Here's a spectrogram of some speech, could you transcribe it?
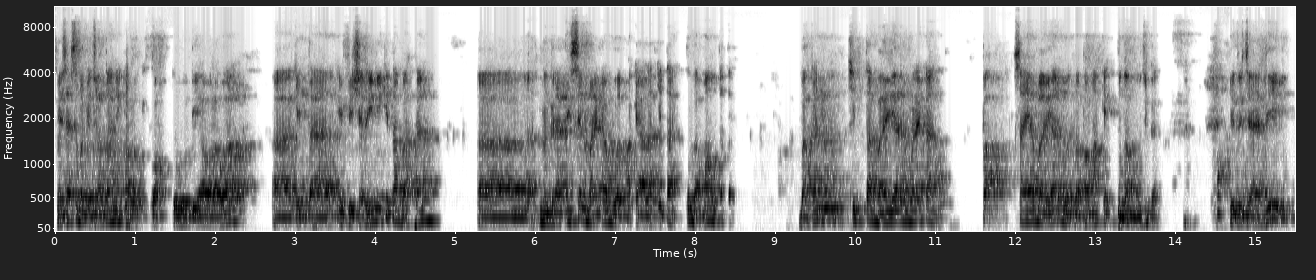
Misalnya sebagai contoh nih kalau waktu di awal-awal uh, kita e-fishery ini kita bahkan uh, ngegratisin mereka buat pakai alat kita itu nggak mau tetap. Bahkan kita bayar mereka Pak, saya bayar buat Bapak pakai. Itu nggak mau juga. Gitu. Jadi,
